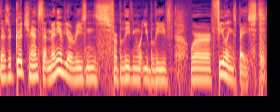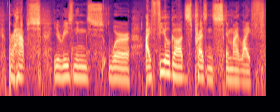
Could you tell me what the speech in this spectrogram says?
there's a good chance that many of your reasons for believing what you believe were feelings based. Perhaps your reasonings were, I feel God's presence in my life.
